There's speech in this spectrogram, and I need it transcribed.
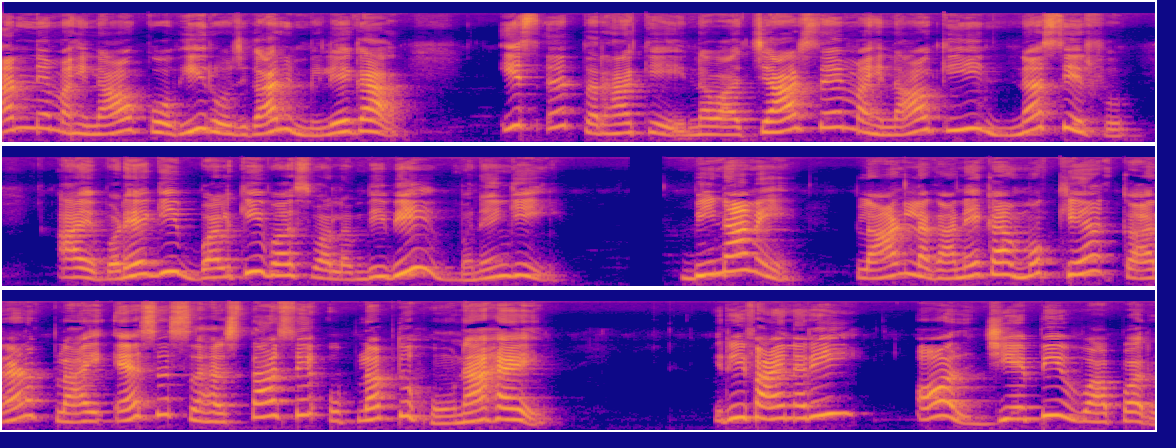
अन्य महिलाओं को भी रोज़गार मिलेगा। इस तरह के नवाचार से महिलाओं की न सिर्फ़ आय बढ़ेगी, बल्कि वह स्वावलंबी भी बनेंगी। बीना में प्लांट लगाने का मुख्य कारण प्लाई एस सहजता से उपलब्ध होना है। रिफाइनरी और जेपी वापर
